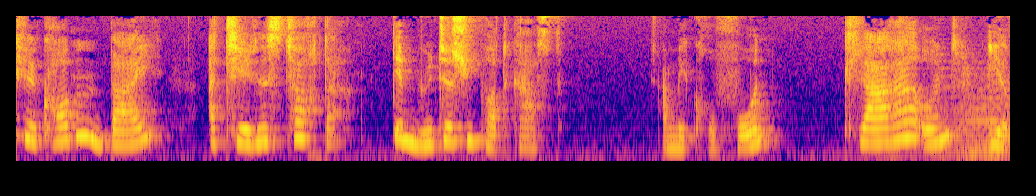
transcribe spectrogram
Herzlich willkommen bei Athenes Tochter, dem mythischen Podcast. Am Mikrofon Clara und Iris.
